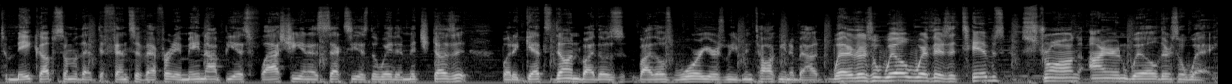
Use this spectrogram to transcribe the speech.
to make up some of that defensive effort. It may not be as flashy and as sexy as the way that Mitch does it, but it gets done by those by those warriors we've been talking about. Where there's a will, where there's a Thibs strong iron will, there's a way.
